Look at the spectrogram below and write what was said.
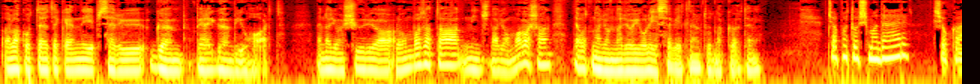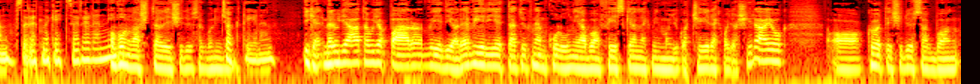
a lakott területeken népszerű gömb, például gömbjuhart mert nagyon sűrű a lombozata, nincs nagyon magasan, de ott nagyon-nagyon jól észrevétlenül tudnak költeni. Csapatos madár, sokan szeretnek egyszerre lenni. A vonulási telési időszakban igen. Csak télen. Igen, mert ugye általában a pár védi a revérjét, tehát ők nem kolóniában fészkelnek, mint mondjuk a csérek vagy a sirályok, a költési időszakban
